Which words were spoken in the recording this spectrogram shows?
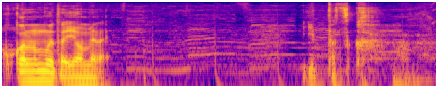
ここのムードは読めない。一発か。まあまあ。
